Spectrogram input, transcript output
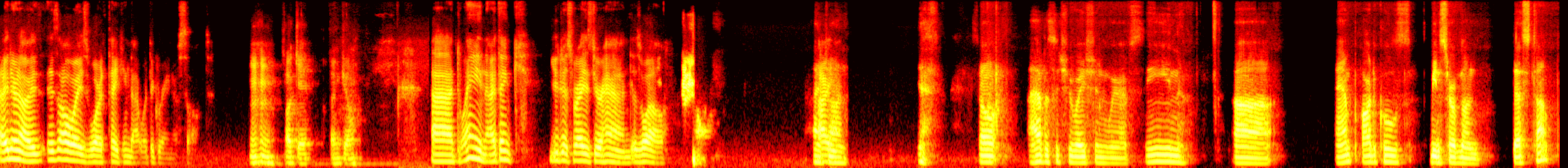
I don't know, it's always worth taking that with a grain of salt. Mhm. Okay, thank you. Uh, Dwayne, I think you just raised your hand as well. Hi, Hi. John. Yes. So I have a situation where I've seen uh, AMP articles being served on desktop,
